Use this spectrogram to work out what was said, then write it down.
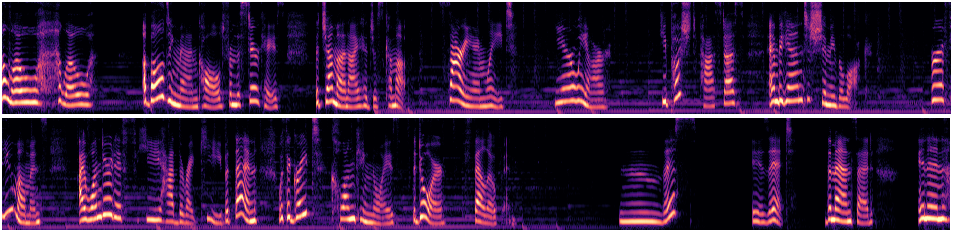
Hello, hello. A balding man called from the staircase that Gemma and I had just come up. Sorry I'm late. Here we are. He pushed past us and began to shimmy the lock. For a few moments, I wondered if he had the right key, but then, with a great clunking noise, the door fell open. Mm, this is it, the man said, in an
